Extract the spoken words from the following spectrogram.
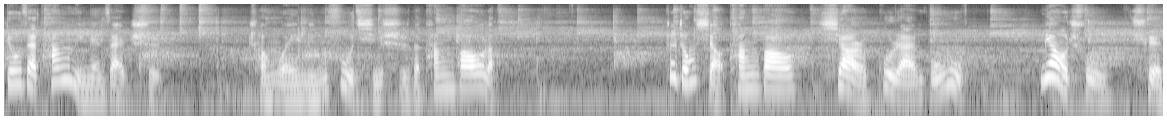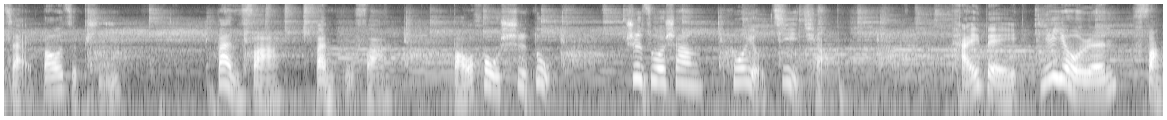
丢在汤里面再吃，成为名副其实的汤包了。这种小汤包馅儿固然不误，妙处却在包子皮，半发半不发，薄厚适度，制作上颇有技巧。台北也有人。仿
